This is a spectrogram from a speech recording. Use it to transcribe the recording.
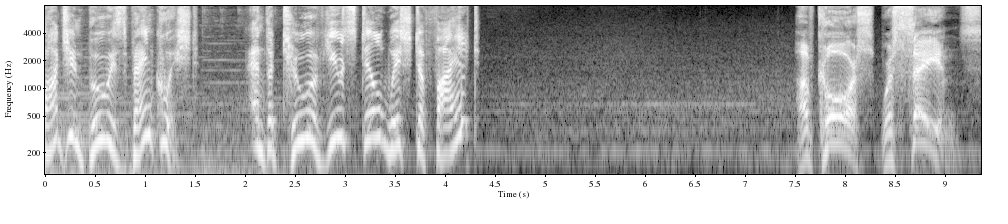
Majin Buu is vanquished, and the two of you still wish to fight? Of course, we're Saiyans.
